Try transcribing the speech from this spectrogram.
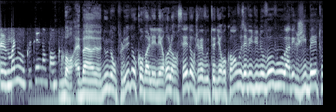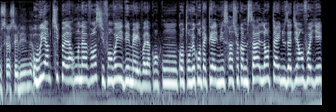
Euh, moi, de mon côté, non, pas encore. Bon, eh ben, euh, nous non plus, donc on va les, les relancer. Donc, je vais vous tenir au courant. Vous avez eu du nouveau, vous, avec JB, tout ça, Céline? Oui, un petit peu. Alors on avance, il faut envoyer des mails. Voilà, quand, on- quand on veut contacter l'administration comme ça, l'entaille nous a dit envoyer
